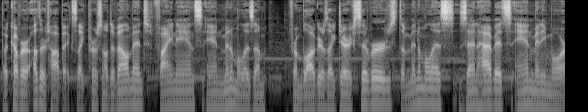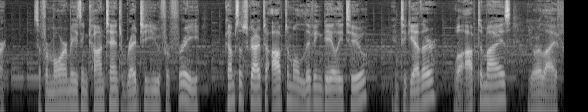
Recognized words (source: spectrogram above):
but cover other topics like personal development, finance, and minimalism from bloggers like Derek Sivers, The Minimalists, Zen Habits, and many more. So for more amazing content read to you for free, come subscribe to Optimal Living Daily too, and together we'll optimize your life.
